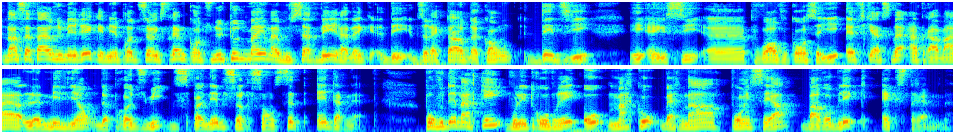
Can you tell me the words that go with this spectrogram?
dans cette ère numérique, eh bien, Production Extrême continue tout de même à vous servir avec des directeurs de compte dédiés et ainsi euh, pouvoir vous conseiller efficacement à travers le million de produits disponibles sur son site Internet. Pour vous démarquer, vous les trouverez au marcobernard.ca baroblique extrême.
